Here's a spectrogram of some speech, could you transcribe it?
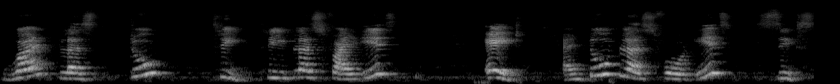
1 plus 2, 3. 3 plus 5 is 8 and 2 plus 4 is 6.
